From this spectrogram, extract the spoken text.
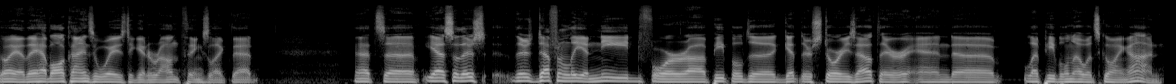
Oh yeah, they have all kinds of ways to get around things like that. That's uh yeah, so there's there's definitely a need for uh, people to get their stories out there and uh, let people know what's going on.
